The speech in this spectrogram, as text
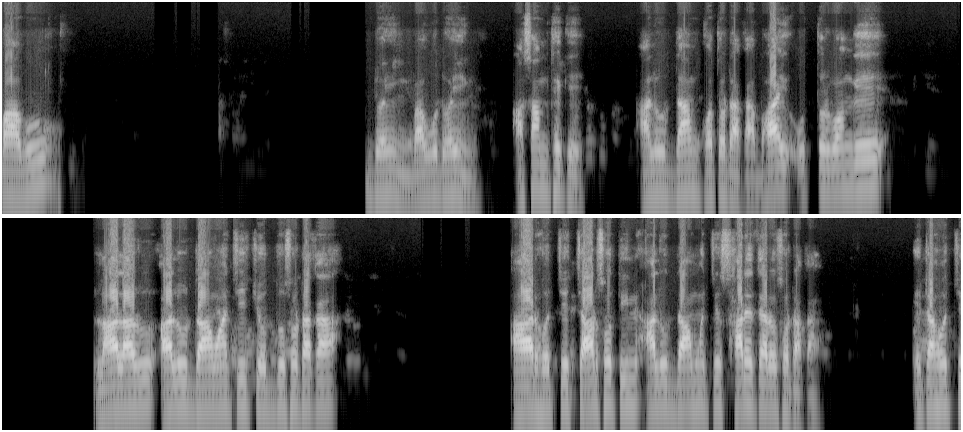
বাবু ডোয়িং বাবু ডোয়িং, আসাম থেকে আলুর দাম কত টাকা? ভাই, উত্তরবঙ্গে লাল আলু, আলুর দাম আছে চোদ্দশো টাকা। আর হচ্ছে চারশো তিন, আলুর দাম হচ্ছে সাড়ে তেরোশো টাকা। এটা হচ্ছে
